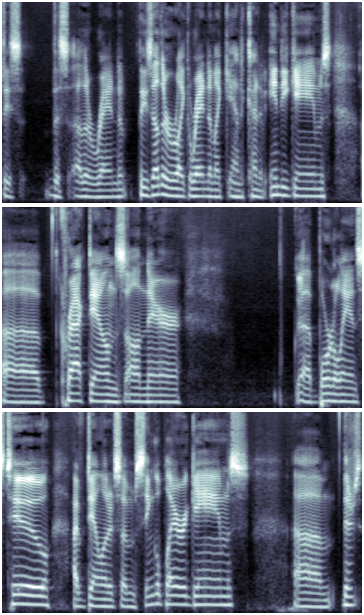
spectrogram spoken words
these this other random these other like random like and kind of indie games uh crackdowns on there uh, Borderlands 2. I've downloaded some single player games. Um, there's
